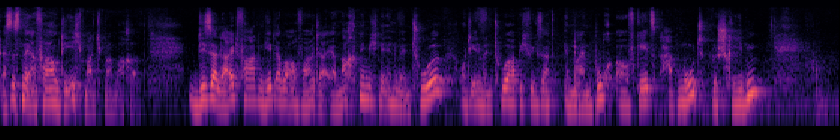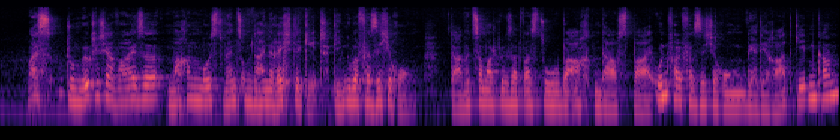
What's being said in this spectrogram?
das ist eine Erfahrung, die ich manchmal mache. Dieser Leitfaden geht aber auch weiter. Er macht nämlich eine Inventur und die Inventur habe ich, wie gesagt, in meinem Buch Auf geht's, hab Mut beschrieben, was du möglicherweise machen musst, wenn es um deine Rechte geht gegenüber Versicherungen. Da wird zum Beispiel gesagt, was du beachten darfst bei Unfallversicherungen, wer dir Rat geben kann.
